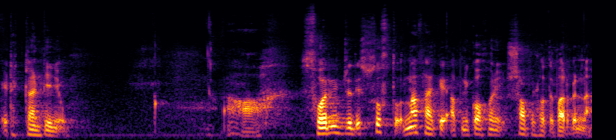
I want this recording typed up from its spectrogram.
এটা কন্টিনিউ শরীর যদি সুস্থ না থাকে, আপনি কখনোই সফল হতে পারবেন না।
